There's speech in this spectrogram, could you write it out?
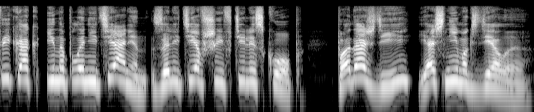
Ты как инопланетянин, залетевший в телескоп. Подожди, я снимок сделаю».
